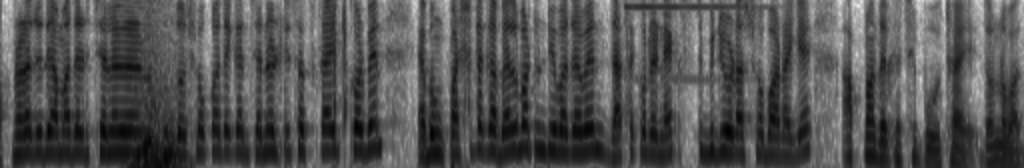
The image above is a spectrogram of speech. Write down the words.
আপনারা যদি আমাদের চ্যানেলের নতুন দর্শক হয়ে থাকেন চ্যানেলটি সাবস্ক্রাইব করবেন এবং পাশে থাকা বেল বাটনটি বাজাবেন, যাতে করে নেক্সট ভিডিওটা সবার আগে আপনাদের কাছে পৌঁছায়। ধন্যবাদ।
